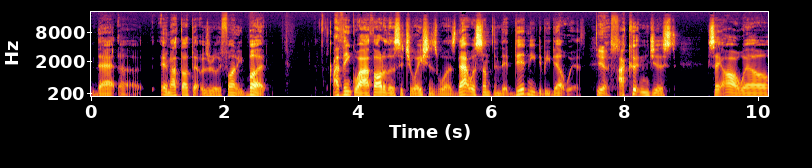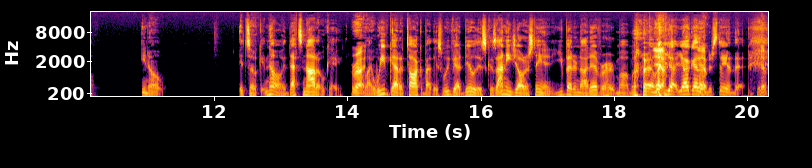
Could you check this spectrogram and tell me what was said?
that. Uh, and I thought that was really funny. But I think why I thought of those situations was that was something that did need to be dealt with. Yes. I couldn't just say, oh, well, you know, it's okay. No, that's not okay. Right. Like, we've got to talk about this. We've got to deal with this because I need y'all to understand you better not ever hurt mama. like, Yeah. y'all, y'all got to Yep. understand that. Yep.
